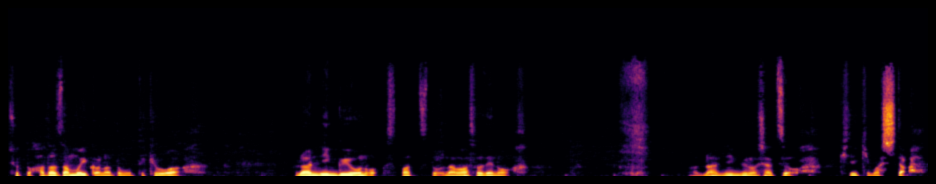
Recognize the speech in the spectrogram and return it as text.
ちょっと肌寒いかなと思って今日は、ランニング用のスパッツと長袖のランニングのシャツを着てきました。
